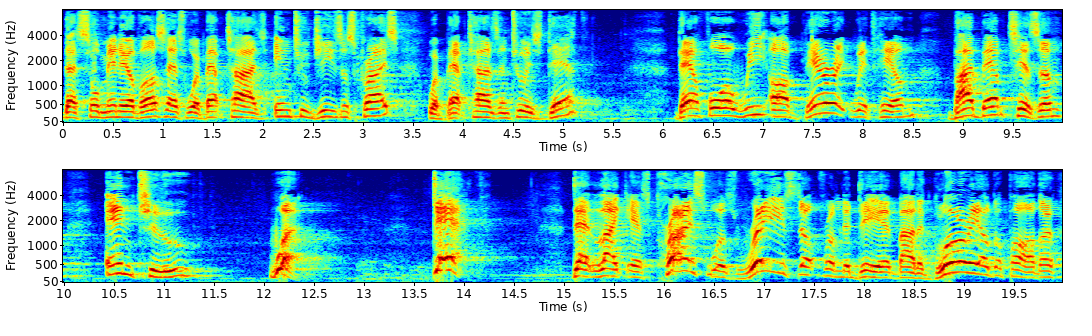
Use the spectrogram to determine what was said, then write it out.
that so many of us, as we're baptized into Jesus Christ, were baptized into his death. Therefore, we are buried with him by baptism into what? Death. That, like as Christ was raised up from the dead by the glory of the Father,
